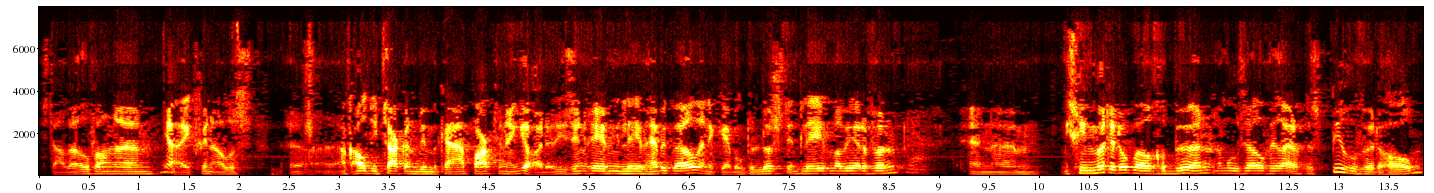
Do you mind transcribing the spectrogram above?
staat wel van, ehm, ja, ik vind alles, als ik al die takken bij elkaar pak, dan denk ik, ja, die zingeving in het leven heb ik wel. En ik heb ook de lust in het leven wel weer ervan. ja. En ehm, misschien moet het ook wel gebeuren om zelf heel erg de spiegel voor te houden.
